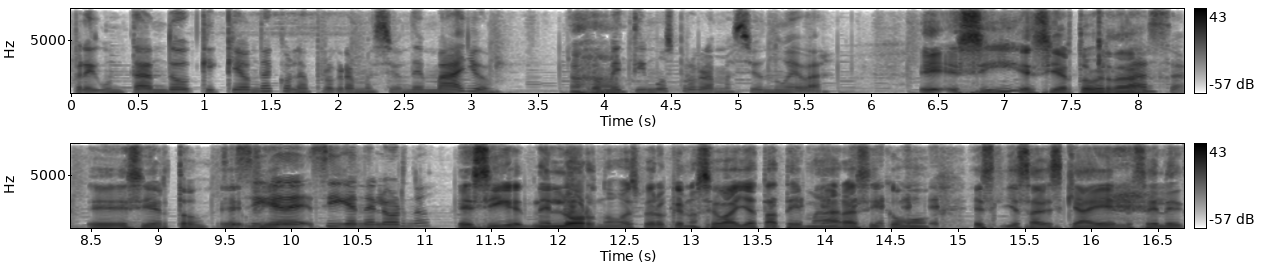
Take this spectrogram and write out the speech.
preguntando que qué onda con la programación de mayo. Prometimos programación nueva. Eh, eh, sí, es cierto, ¿verdad? Eh, es cierto. sigue, ¿Sigue en el horno? sigue en el horno, espero que no se vaya a tatemar, así como, es ya sabes que a él se le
